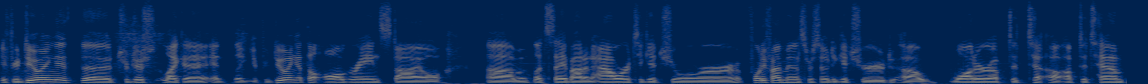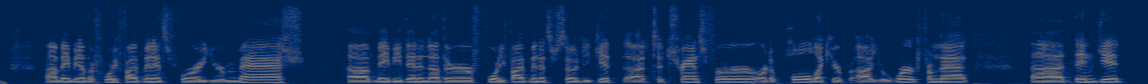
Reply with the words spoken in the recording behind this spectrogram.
if you're doing it the tradition like a like if you're doing it the all grain style, um, let's say about an hour to get your 45 minutes or so to get your uh, water up to te- uh, up to temp, uh, maybe another 45 minutes for your mash. Uh, maybe then another 45 minutes or so to get uh, to transfer or to pull like your uh, your wort from that. Uh, then get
